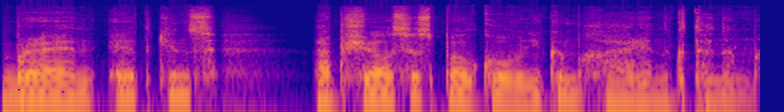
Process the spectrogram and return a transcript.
Брайан Эткинс общался с полковником Харрингтоном.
